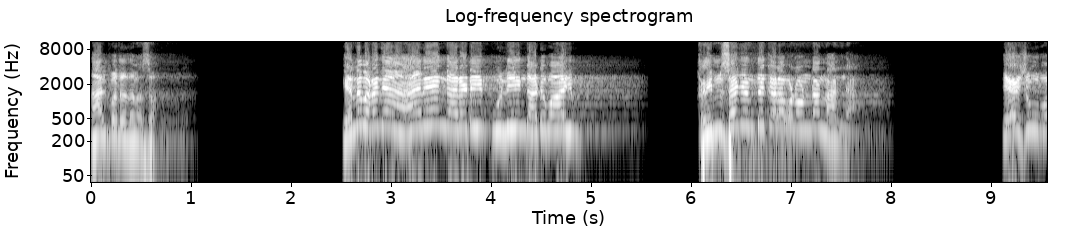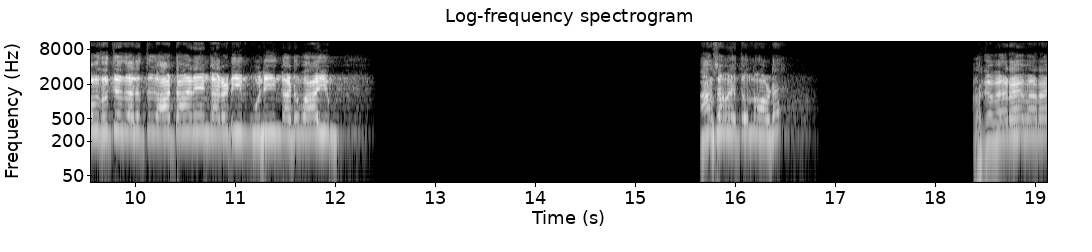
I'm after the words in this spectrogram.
നാൽപ്പത് ദിവസം. എന്ന് പറഞ്ഞ ആനയും കരടിയും പുലിയും കടുവായും ഹിംസജന്തുക്കൾ അവിടെ ഉണ്ടെന്നല്ല. യേശു ഉപവസിച്ച സ്ഥലത്ത് കാട്ടാനയും കരടിയും പുലിയും കടുവായും ആ സമയത്തൊന്നും അവിടെ അതൊക്കെ വേറെ വേറെ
